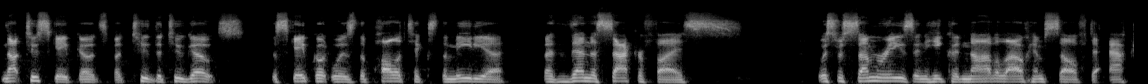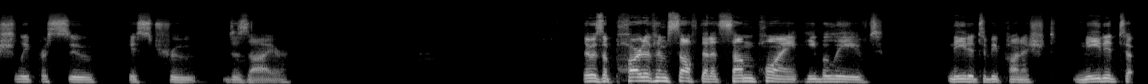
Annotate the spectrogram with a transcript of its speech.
not two scapegoats but two the two goats. The scapegoat was the politics the media but then the sacrifice was for some reason he could not allow himself to actually pursue his true desire. There was a part of himself that at some point he believed needed to be punished, needed to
